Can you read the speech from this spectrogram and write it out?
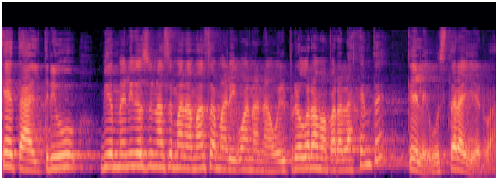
¿Qué tal, tribu? Bienvenidos una semana más a Marihuana Now, el programa para la gente que le gusta la hierba.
